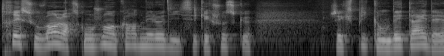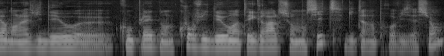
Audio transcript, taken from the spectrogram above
très souvent lorsqu'on joue en corde mélodie. C'est quelque chose que J'explique en détail d'ailleurs dans la vidéo euh, complète, dans le cours vidéo intégral sur mon site, Guitare Improvisation,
